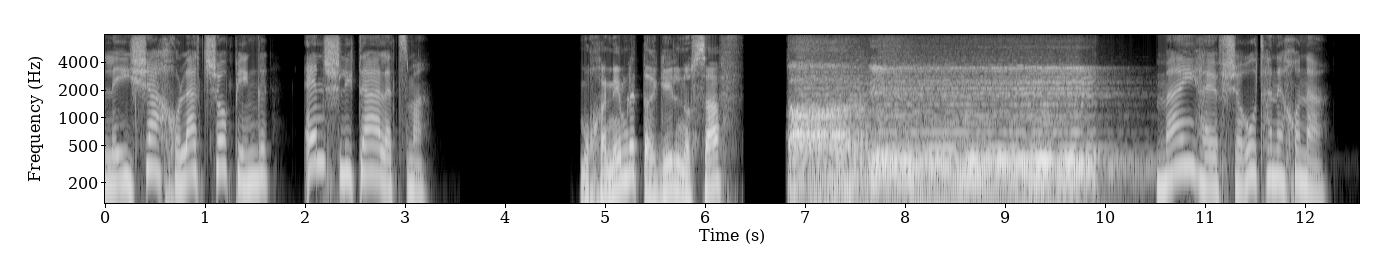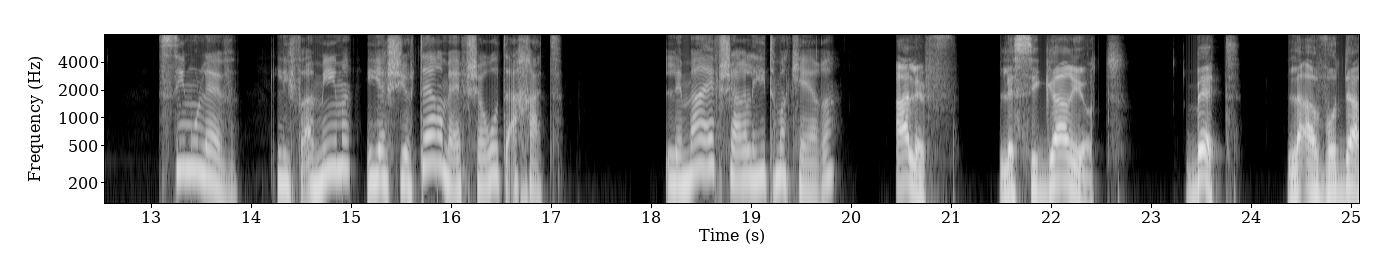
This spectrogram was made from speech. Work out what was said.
לאישה חולת שופינג אין שליטה על עצמה. מוכנים לתרגיל נוסף? מהי האפשרות הנכונה? שימו לב, לפעמים יש יותר מאפשרות אחת. למה אפשר להתמכר? א', לסיגריות. ב', לעבודה.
